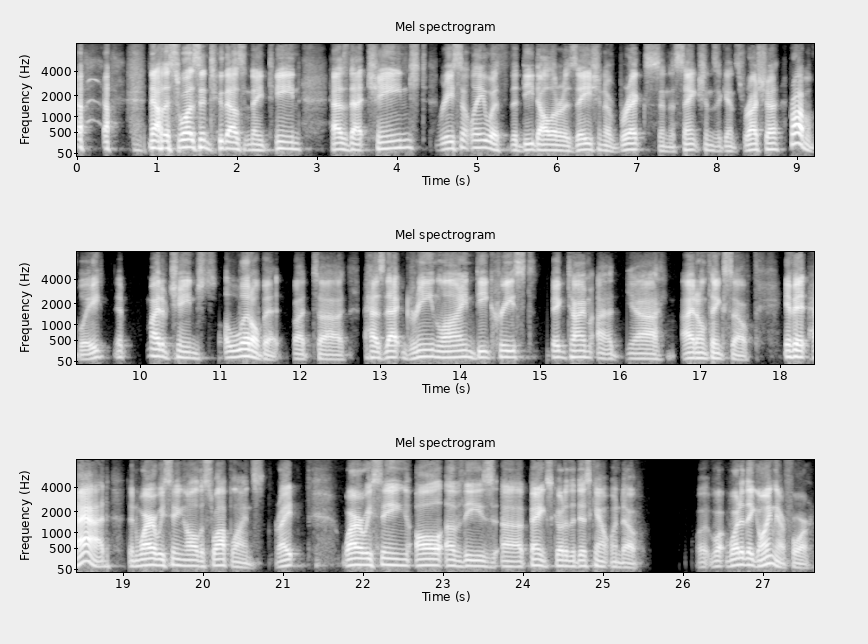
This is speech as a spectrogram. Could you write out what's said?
now, this was in 2019. Has that changed recently with the de dollarization of BRICS and the sanctions against Russia? Probably. It might have changed a little bit, but uh, has that green line decreased big time? Uh, yeah, I don't think so. If it had, then why are we seeing all the swap lines, right? Why are we seeing all of these uh, banks go to the discount window? What, what, are they going there for?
